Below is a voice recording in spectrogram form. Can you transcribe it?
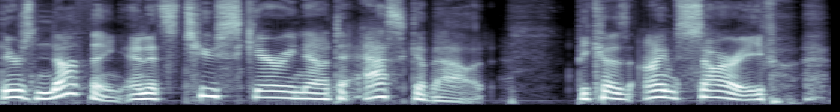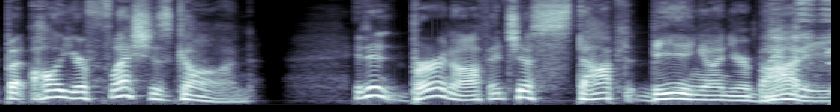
There's nothing, and it's too scary now to ask about because I'm sorry, but all your flesh is gone. It didn't burn off, it just stopped being on your body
